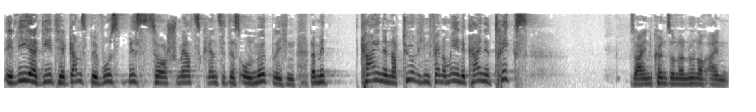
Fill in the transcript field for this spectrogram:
Elia geht hier ganz bewusst bis zur Schmerzgrenze des Unmöglichen, damit keine natürlichen Phänomene, keine Tricks sein können, sondern nur noch ein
